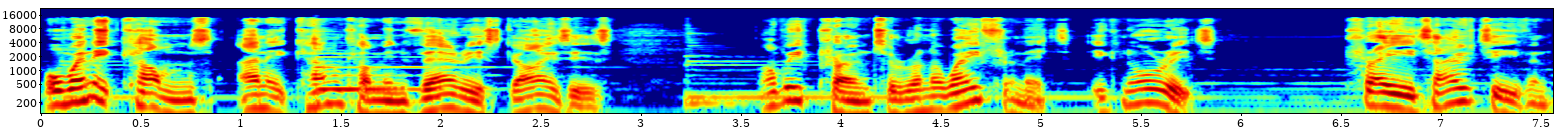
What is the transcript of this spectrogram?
Or when it comes, and it can come in various guises, are we prone to run away from it, ignore it, pray it out even,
